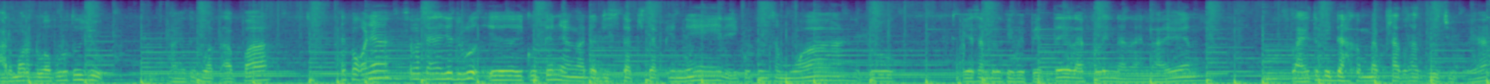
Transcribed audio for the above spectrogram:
armor 27 nah itu buat apa? Eh, pokoknya selesai aja dulu ya, ikutin yang ada di step-step ini diikutin semua itu ya sambil GPPT leveling dan lain-lain setelah itu pindah ke map 117 ya.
